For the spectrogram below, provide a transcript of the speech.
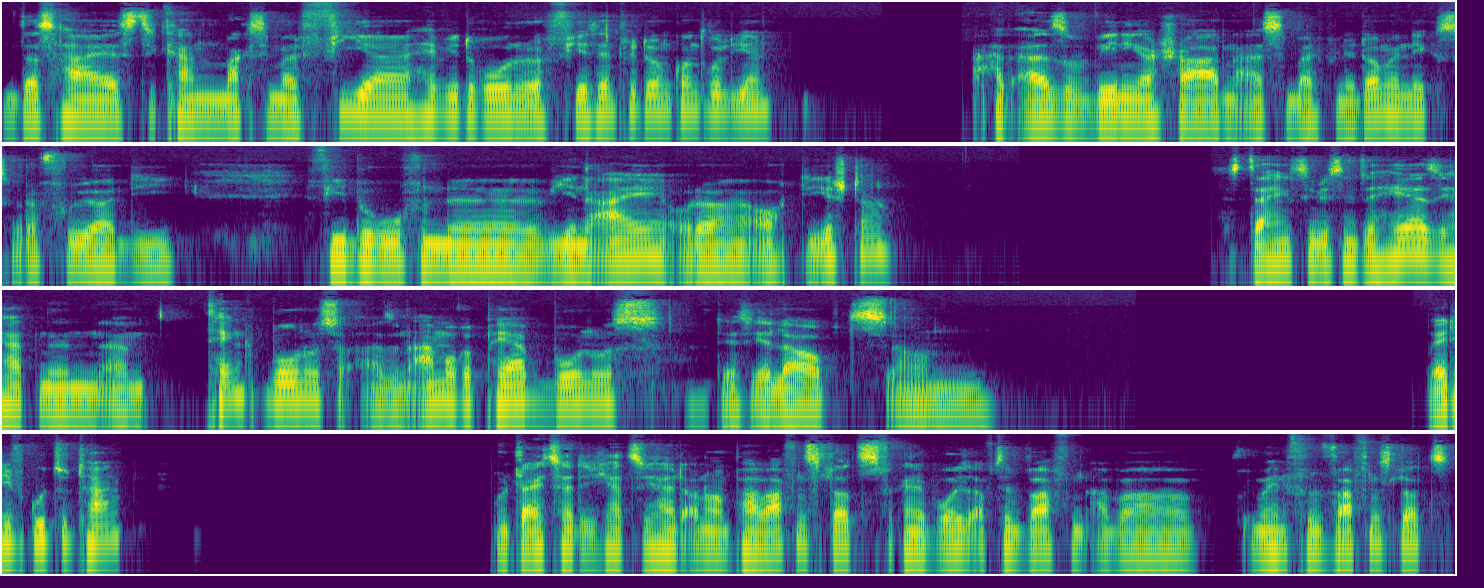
Das heißt, sie kann maximal vier Heavy-Drohnen oder vier Sentry-Drohnen kontrollieren. Hat also weniger Schaden als zum Beispiel eine Dominix oder früher die vielberufene VNI oder auch die Ishtar. Da hängt sie ein bisschen hinterher. Sie hat einen ähm, Tank-Bonus, also einen Armor-Repair-Bonus, der es ihr erlaubt, ähm, relativ gut zu tanken. Und gleichzeitig hat sie halt auch noch ein paar Waffenslots, zwar keine Boys auf den Waffen, aber immerhin fünf Waffenslots.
